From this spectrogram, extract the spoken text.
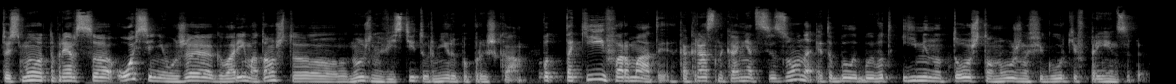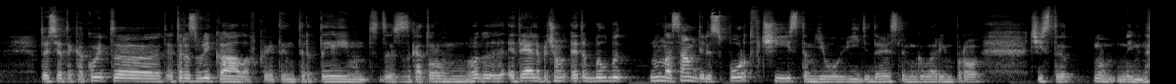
То есть мы вот, например, с осени уже говорим о том, что нужно ввести турниры по прыжкам. Вот такие форматы, как раз на конец сезона, это было бы вот именно то, что нужно фигурке в принципе. То есть это какой-то, это развлекаловка, это интертеймент, за которым, ну, это реально, причем это был бы, ну, на самом деле, спорт в чистом его виде, да, если мы говорим про чисто, ну, именно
